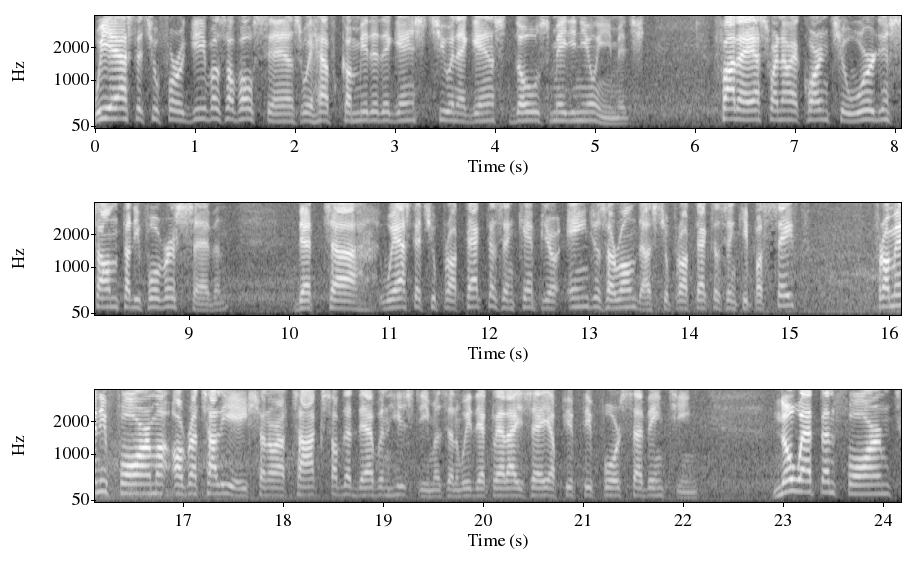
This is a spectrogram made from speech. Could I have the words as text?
We ask that you forgive us of all sins we have committed against you and against those made in your image. Father, I ask right now, according to your word in Psalm 34, verse 7, that uh, we ask that you protect us and camp your angels around us to protect us and keep us safe from any form of retaliation or attacks of the devil and his demons. And we declare Isaiah 54, 17, no weapon formed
